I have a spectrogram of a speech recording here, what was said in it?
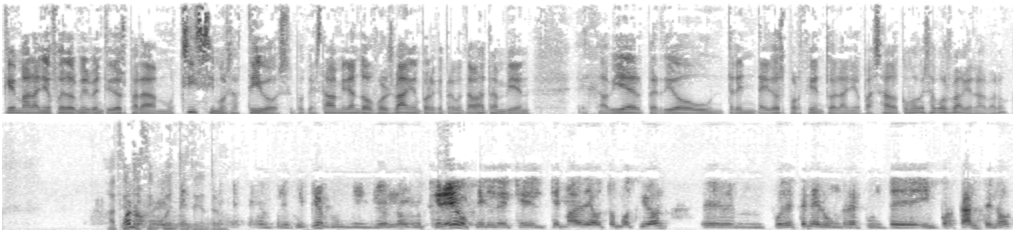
qué mal año fue 2022 para muchísimos activos, porque estaba mirando Volkswagen, porque preguntaba también eh, Javier, perdió un 32% el año pasado. ¿Cómo ves a Volkswagen, Álvaro? A Bueno, 150 en, dice que entró. en principio yo no creo que el, que el tema de automoción eh, puede tener un repunte importante, ¿no?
